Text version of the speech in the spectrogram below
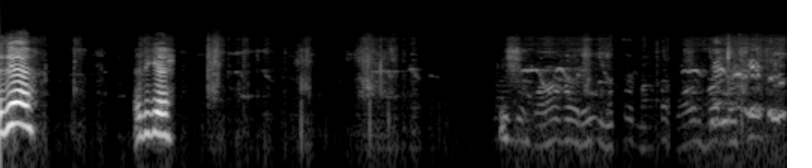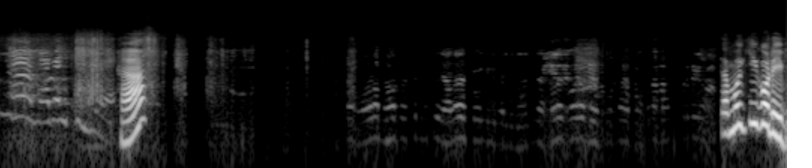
এই যে এদিকে। হ্যাঁ? তা মুই কি কৰিম?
